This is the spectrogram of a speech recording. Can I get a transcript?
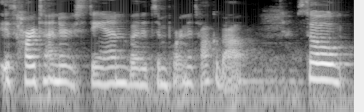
it's hard to understand, but it's important to talk about. So,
